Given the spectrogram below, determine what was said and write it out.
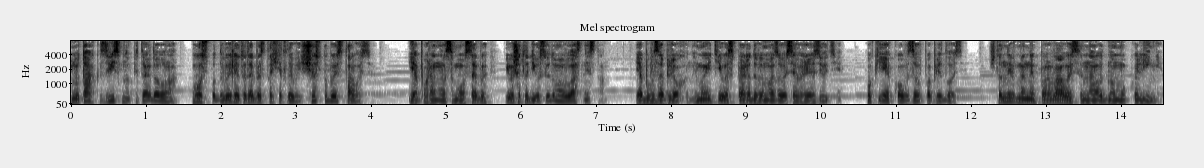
Ну так, звісно, підтвердила вона. Господи, вигляд у тебе страхітливий. Що з тобою сталося? Я поглянув на самого себе і лише тоді усвідомив власний стан. Я був забрьоханий, моє тіло спереду вимазалося в грязюці, поки я ковзав по підлозі. Штани в мене порвалися на одному коліні,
